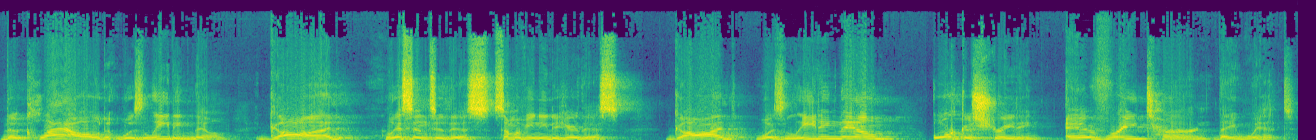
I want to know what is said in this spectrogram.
The cloud was leading them. God, listen to this. Some of you need to hear this. God was leading them, orchestrating every turn they went.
